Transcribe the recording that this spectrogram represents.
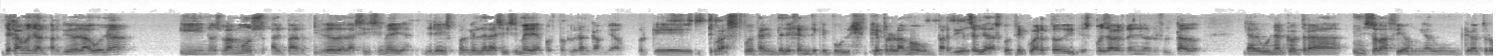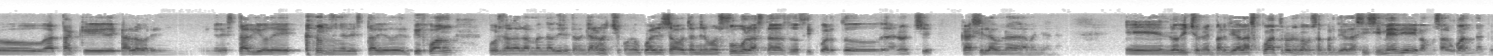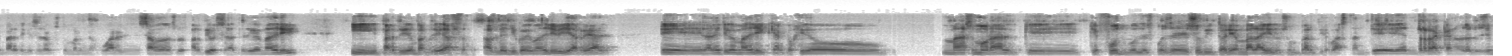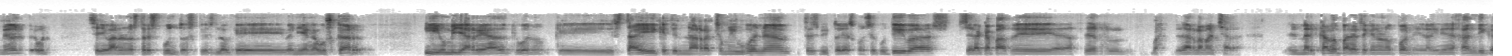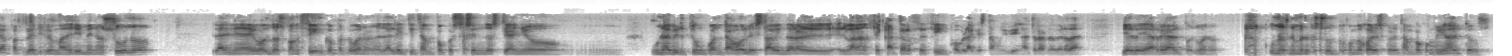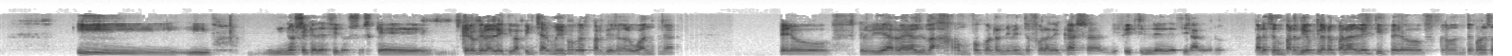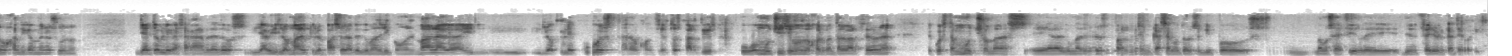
Dejamos ya el partido de la una y nos vamos al partido de las seis y media. Diréis, ¿por qué el de las seis y media? Pues porque los han cambiado. Porque Tebas fue tan inteligente que, que programó un partido en Sevilla a las cuatro y cuarto y después de haber tenido el resultado de alguna que otra insolación y algún que otro ataque de calor en, el estadio de en el estadio del Pizjuán, pues nada, la han mandado directamente a la noche. Con lo cual el sábado tendremos fútbol hasta las doce y cuarto de la noche, casi la una de la mañana. Eh, lo dicho, no hay partido a las 4, nos vamos al partido a las seis y media y vamos al Wanda, que parece que se está acostumbrando a jugar en sábados los partidos el Atlético de Madrid, y partido partidazo, Atlético de Madrid-Villarreal. Eh, el Atlético de Madrid, que ha cogido más moral que, que fútbol después de su victoria en Balaído, es un partido bastante rácano de los Simeone, pero bueno, se llevaron los tres puntos, que es lo que venían a buscar y un Villarreal que bueno que está ahí que tiene una racha muy buena tres victorias consecutivas será capaz de hacer bueno, de dar la manchada. El mercado parece que no lo pone la línea de handicap Atlético de Madrid menos uno la línea de gol 2,5 porque bueno el Atleti tampoco está siendo este año una virtud en cuanto a goles está viendo ahora el, el balance 14-5 Black está muy bien atrás la verdad y el Villarreal pues bueno unos números un poco mejores pero tampoco muy altos y, no sé qué deciros. Es que creo que el Atleti va a pinchar muy pocos partidos en el Wanda, pero es que el Villarreal baja un poco el rendimiento fuera de casa. Difícil de decir algo, ¿no? Parece un partido claro para el Atleti, pero cuando te pones un handicap menos uno, ya te obligas a ganar de dos. Y ya veis lo mal que lo pasó el Atlético Madrid con el Málaga y, lo que le cuesta. Con ciertos partidos. Jugó muchísimo mejor contra el Barcelona. Le cuesta mucho más eh, al Atlético Madrid los partidos en casa contra los equipos, vamos a decir, de, inferior categoría.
